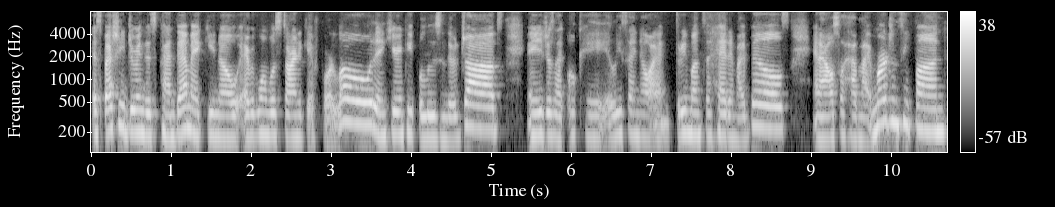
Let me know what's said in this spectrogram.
especially during this pandemic, you know, everyone was starting to get furloughed and hearing people losing their jobs. And you're just like, okay, at least I know I'm three months ahead in my bills. And I also have my emergency fund.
